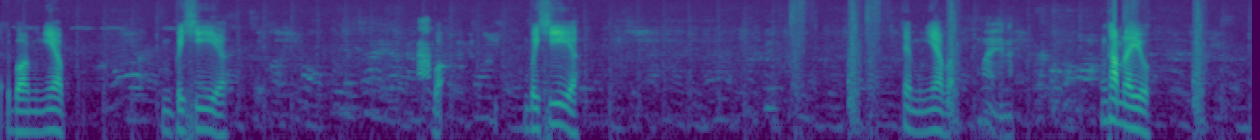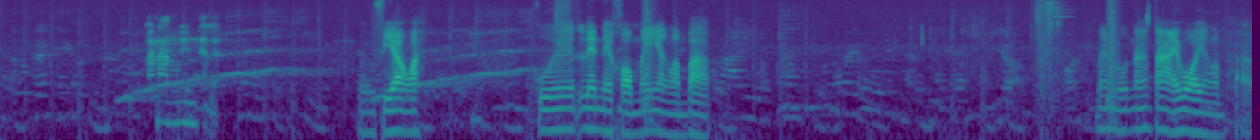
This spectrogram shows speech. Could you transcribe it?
ไอบอลมึงเงียบ มึงไปขี้เหรอะบอมึงไปขี้เหรอะเห็นมึงเงียบอะไม่นะมึงทำอะไรอยู่ ก็นั่งเล่นนี่แหละมึงเฟี้ยววะ กูเล่นในคอมไม่ยังลำบาก แม่งรถนั่งใต้ไอวอลยังลำบาก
